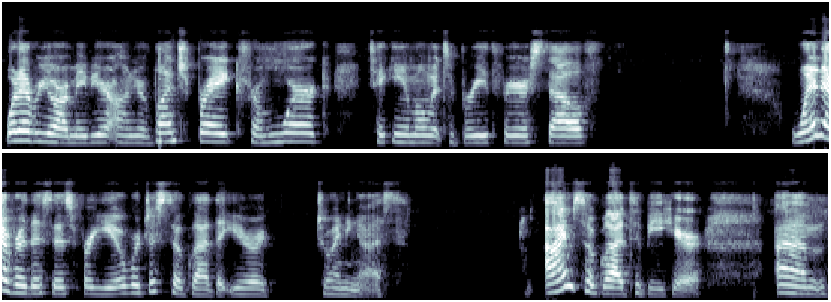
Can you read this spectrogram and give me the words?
whatever you are, maybe you're on your lunch break from work, taking a moment to breathe for yourself. Whenever this is for you, we're just so glad that you're joining us. I'm so glad to be here. Um,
